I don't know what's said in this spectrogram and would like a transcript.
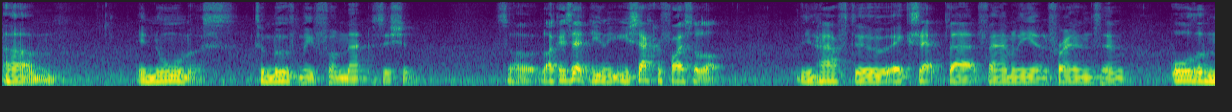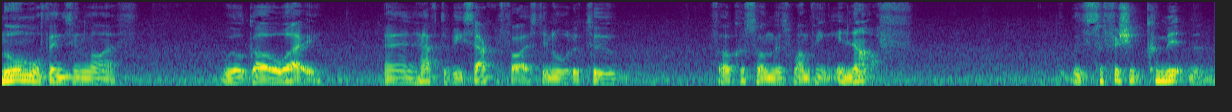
um, enormous to move me from that position. So, like I said, you know, you sacrifice a lot you have to accept that family and friends and all the normal things in life will go away and have to be sacrificed in order to focus on this one thing enough with sufficient commitment.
